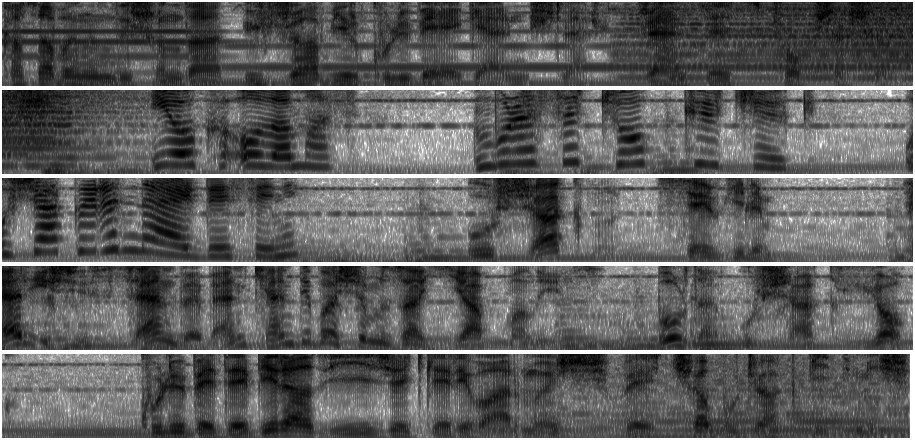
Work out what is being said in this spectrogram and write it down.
kasabanın dışında ücra bir kulübeye gelmişler. Prenses çok şaşırmış. Yok olamaz. Burası çok küçük. Uşakların nerede senin? Uşak mı? Sevgilim, her işi sen ve ben kendi başımıza yapmalıyız. Burada uşak yok. Kulübede biraz yiyecekleri varmış ve çabucak bitmiş.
